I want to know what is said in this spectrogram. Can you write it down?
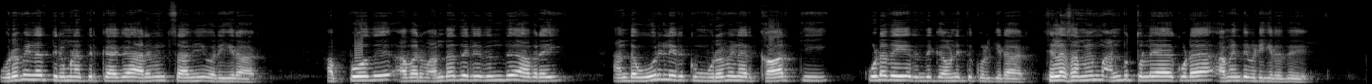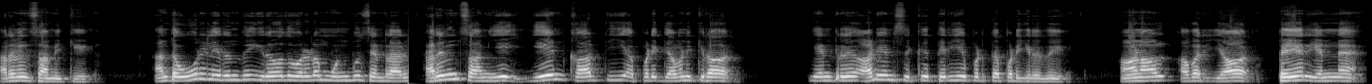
உறவினர் திருமணத்திற்காக அரவிந்த் சாமி வருகிறார். அப்போது அவர் வந்ததிலிருந்து அவரை அந்த ஊரில் இருக்கும் உறவினர் கார்த்தி கூடவே இருந்து கவனித்துக் கொள்கிறார். சில சமயம் அன்பு தொல்லையாக கூட அமைந்து விடுகிறது அரவிந்த் சாமிக்கு. அந்த ஊரிலிருந்து இருபது வருடம் முன்பு சென்ற அரவிந்த் சாமியை ஏன் கார்த்தி அப்படி கவனிக்கிறார்? என்று ஆடியன்ஸுக்கு தெரியப்படுத்தப்படுகிறது. ஆனால் அவர் யார்? பெயர் என்ன?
